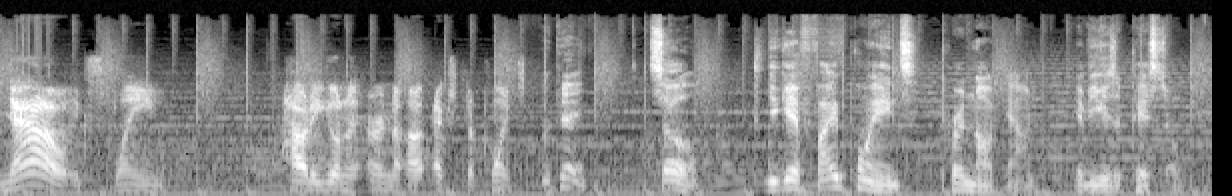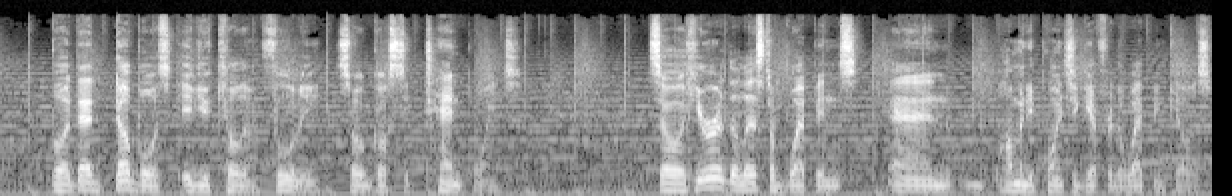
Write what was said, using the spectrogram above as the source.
Now explain how are you gonna earn the uh, extra points. Okay, so you get five points per knockdown if you use a pistol, but that doubles if you kill them fully, so it goes to 10 points. So here are the list of weapons and how many points you get for the weapon kills.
